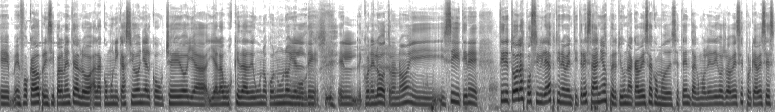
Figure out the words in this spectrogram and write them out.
eh, enfocado principalmente a, lo- a la comunicación y al coacheo y a, y a la búsqueda de uno con uno y el de, sí. el de- con el otro, ¿no? Y, y sí, tiene, tiene todas las posibilidades, pues tiene 23 años, pero tiene una cabeza como de 70, como le digo yo a veces, porque a veces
